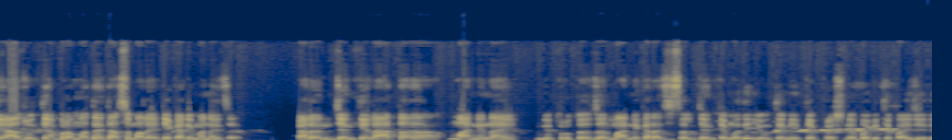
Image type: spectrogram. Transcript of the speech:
ते अजून त्या भ्रमात आहेत असं मला या ठिकाणी म्हणायचं आहे. कारण जनतेला आता मान्य नाही. नेतृत्व जर मान्य करायचं असेल जनतेमध्ये येऊन त्यांनी ते प्रश्न बघितले पाहिजेत.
